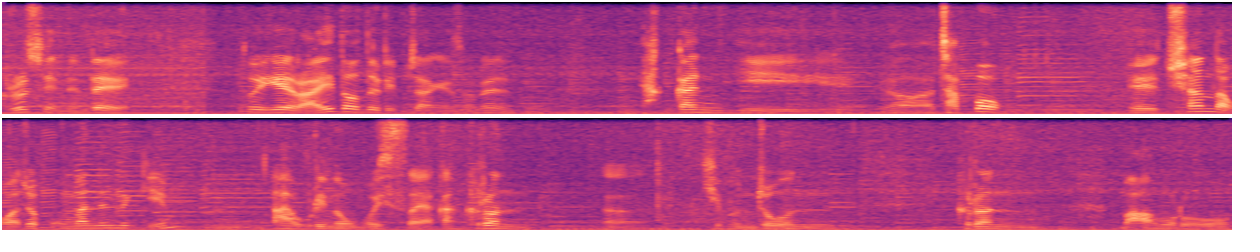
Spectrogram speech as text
그럴 수 있는데 또 이게 라이더들 입장에서는 약간 이 어, 자뻑에 취한다고 하죠. 뽕 맞는 느낌? 음, 아 우리 너무 멋있어. 약간 그런 어, 기분 좋은 그런 마음으로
